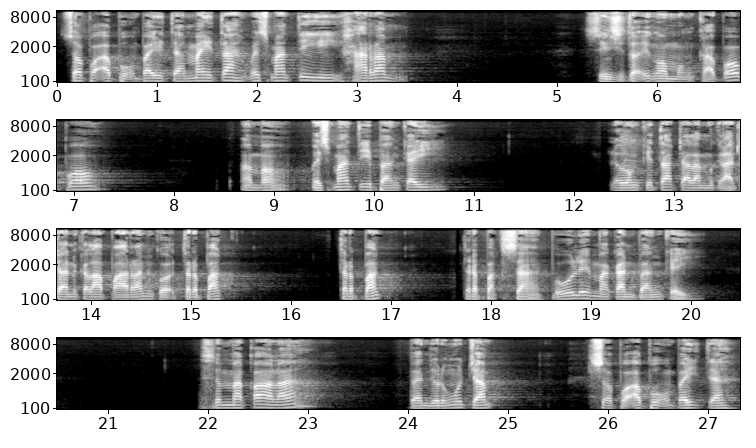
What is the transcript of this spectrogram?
Sopo Abu Ubaidah maitah wis mati haram. Sing sitok ngomong gak apa-apa. Apa wis mati bangkai Lawang kita dalam keadaan kelaparan kok terpak, terpak, terpaksa boleh makan bangkai. Semakala banjur ngucap sopo Abu Ubaidah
